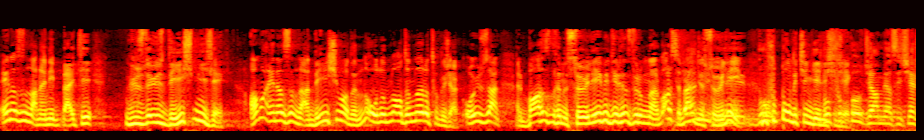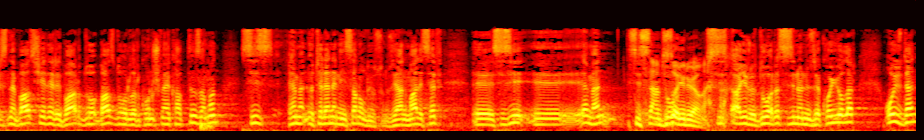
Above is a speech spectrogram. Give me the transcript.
En azından hani belki yüzde yüz değişmeyecek. Ama en azından değişim adımına olumlu adımlar atılacak. O yüzden hani bazılarını söyleyebileceğiniz durumlar varsa bence Yani, söyleyin. e, bu, futbol için Bu gelişecek. futbol camiası içerisinde bazı şeyleri, bazı doğruları konuşmaya kalktığı zaman siz hemen ötelenen insan oluyorsunuz. Yani maalesef e, sizi e, hemen Sistemsiz ayırıyor ama. Siz, ayırıyor. Duvara sizin önünüze koyuyorlar. O yüzden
